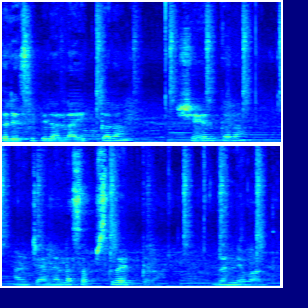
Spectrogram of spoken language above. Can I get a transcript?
तर रेसिपीला लाईक करा शेअर करा आणि चॅनलला सबस्क्राईब करा. धन्यवाद.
